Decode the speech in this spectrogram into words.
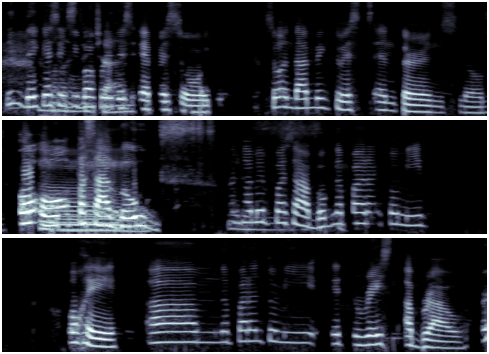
Hindi kasi mga di ba for this episode, so ang daming twists and turns, no? Oo, Mm. pasabogs. Ang daming pasabog na parang to me, okay, um, na parang to me, it raised a brow. Or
